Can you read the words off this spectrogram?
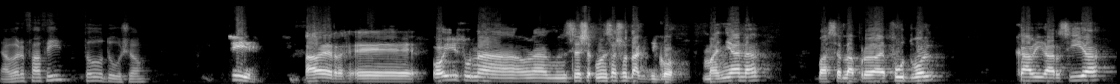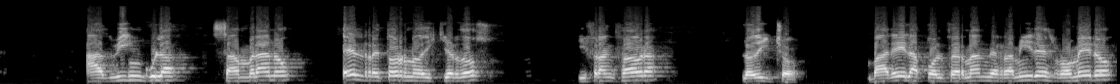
A ver, Fafi, todo tuyo. Sí, a ver, eh, hoy es una, un, ensayo, táctico. Mañana va a ser la prueba de fútbol. Javi García, Advíncula, Zambrano, el retorno de izquierdos y Frank Fabra. Lo dicho, Varela, Paul Fernández, Ramírez, Romero,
